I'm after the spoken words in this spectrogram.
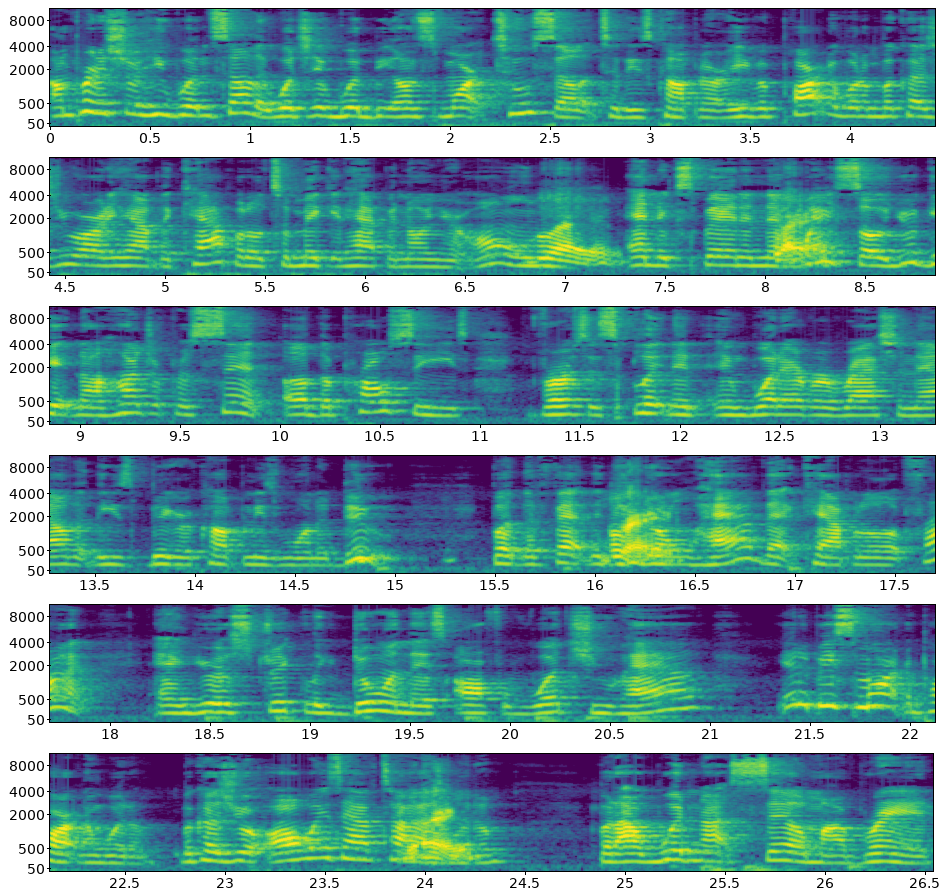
I'm pretty sure he wouldn't sell it, which it would be unsmart to sell it to these companies or even partner with them because you already have the capital to make it happen on your own Right. and expand in that Right. way. So you're getting hundred percent of the proceeds versus splitting it in whatever rationale that these bigger companies want to do. But the fact that you Right. don't have that capital up front and you're strictly doing this off of what you have, it'd be smart to partner with them because you'll always have ties with them. But I would not sell my brand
